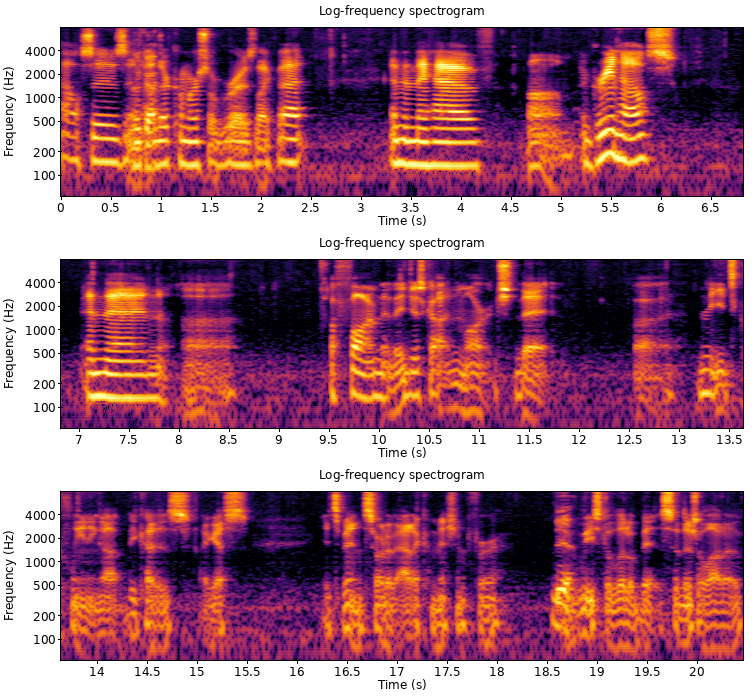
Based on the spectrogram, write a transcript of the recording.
houses and Okay. other commercial grows like that. And then they have um, a greenhouse and then uh, a farm that they just got in March that uh, needs cleaning up because I guess it's been sort of out of commission for Yeah. at least a little bit. So there's a lot of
